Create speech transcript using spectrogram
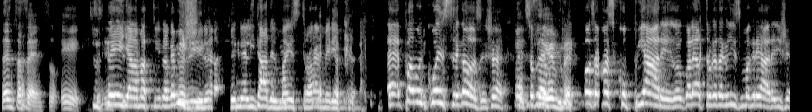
senza senso. E si sveglia la mattina, capisci così. la genialità del maestro Emmerich? È proprio in queste cose, cioè, non sapevo che cosa fa scoppiare, quale altro cataclisma creare, dice,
